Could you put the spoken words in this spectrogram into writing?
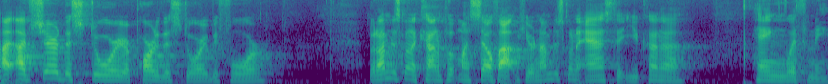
I, have shared this story or part of this story before, but I'm just going to kind of put myself out here and I'm just going to ask that you kind of hang with me.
